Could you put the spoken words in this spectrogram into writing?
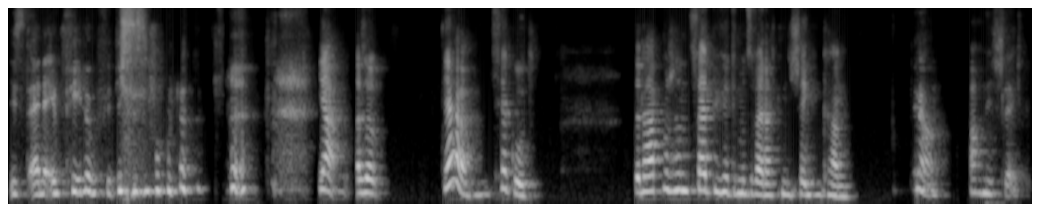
ist eine Empfehlung für dieses Monat. ja, also, ja, sehr gut. Dann hat man schon zwei Bücher, die man zu Weihnachten schenken kann. Genau, auch nicht schlecht.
